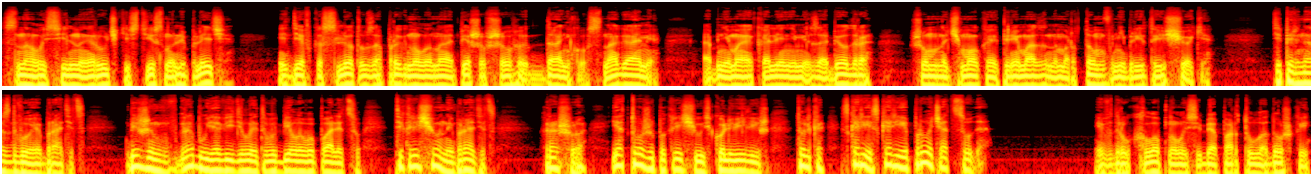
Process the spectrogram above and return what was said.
Снова сильные ручки стиснули плечи, и девка с лету запрыгнула на опешившего Даньку с ногами, обнимая коленями за бедра, шумно чмокая перемазанным ртом в небритые щеки. «Теперь нас двое, братец. Бежим, в гробу я видела этого белого палецу. Ты крещеный, братец. «Хорошо, я тоже покрещусь, коль велишь. Только скорее, скорее, прочь отсюда!» И вдруг хлопнула себя по рту ладошкой,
